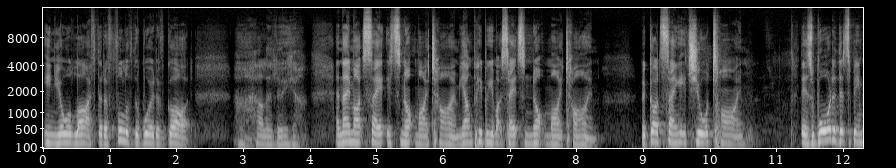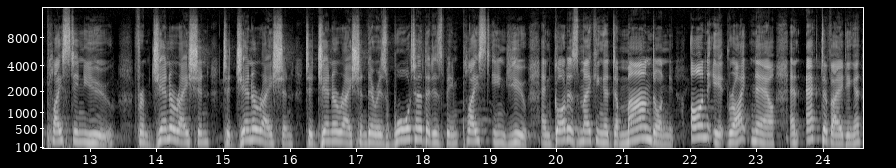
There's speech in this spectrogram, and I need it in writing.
in your life that are full of the word of God. Oh, hallelujah. And they might say, It's not my time. Young people, you might say, It's not my time. But God's saying, It's your time. There's water that's been placed in you from generation to generation to generation. There is water that has been placed in you, and God is making a demand on, on it right now and activating it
